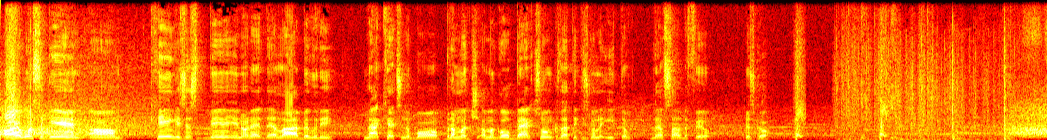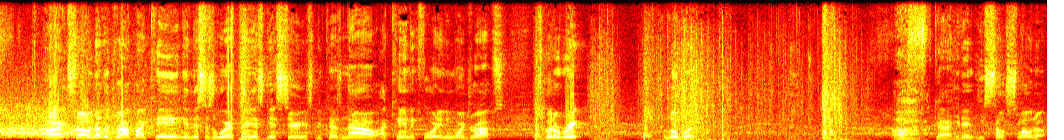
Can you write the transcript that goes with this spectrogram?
All right, once again, um, King is just being, you know, that, that liability, not catching the ball. But I'm gonna, I'm gonna go back to him because I think he's gonna eat the left side of the field. Let's go. All right, so another drop by King, and this is where things get serious because now I can't afford any more drops. Let's go to Rick. A little bit. Oh my God, he didn't. He's so slow though.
